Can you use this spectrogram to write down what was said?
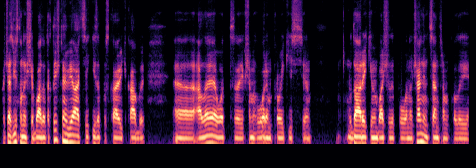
Хоча, звісно, у них ще багато тактичної авіації, які запускають каби. Е, Але от е, якщо ми говоримо про якісь е, удари, які ми бачили по навчальним центрам, коли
